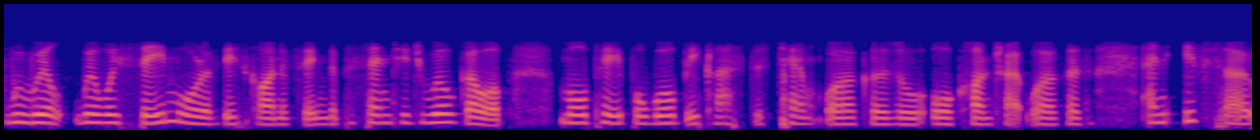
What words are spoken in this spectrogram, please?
we will will we see more of this kind of thing? The percentage will go up. More people will be classed as temp workers or, or contract workers. And if so,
